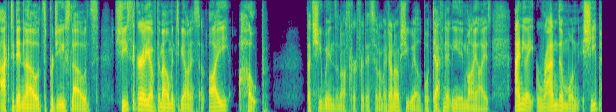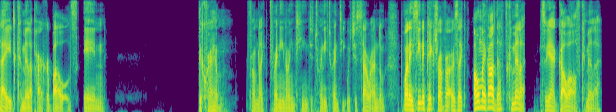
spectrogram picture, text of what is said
acted in loads, produced loads. She's the girlie of the moment, to be honest. And I hope that she wins an Oscar for this film. I don't know if she will, but definitely in my eyes. Anyway, random one. She played Camilla Parker Bowles in The Crown from like 2019 to 2020, which is so random. But when I seen a picture of her, I was like, oh my God, that's Camilla. So yeah, go off, Camilla.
